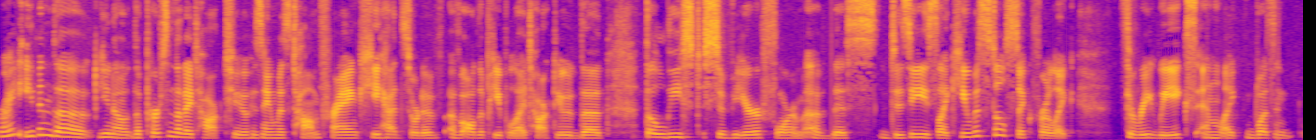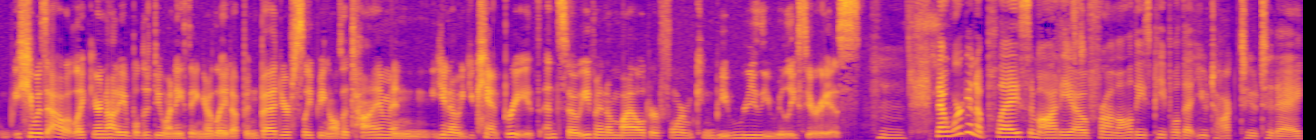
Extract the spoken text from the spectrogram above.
Right. Even the, you know, the person that I talked to, his name was Tom Frank. He had sort of, of all the people I talked to, the the least severe form of this disease. Like he was still sick for like three weeks and mm-hmm. like wasn't he was out like you're not able to do anything. You're laid up in bed you're sleeping all the time and you know you can't breathe. And so even a milder form can be really really serious. Hmm. now we're going to play some audio from all these people that you talked to today.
